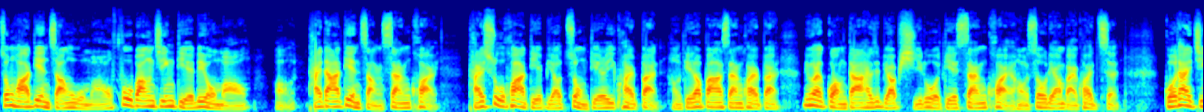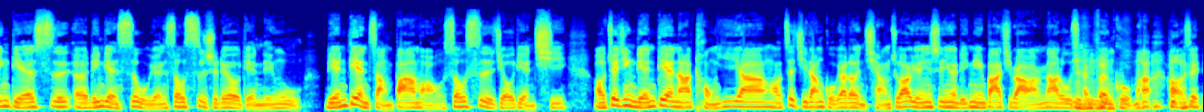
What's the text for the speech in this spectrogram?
中华电涨五毛，富邦金跌六毛，哦，台达电涨三块，台塑化跌比较重，跌了一块半，好，跌到八十三块半。另外，广达还是比较疲弱，跌三块，哈，收两百块整。国泰金跌四呃零点四五元，收四十六点零五。联电涨八毛，收四十九点七。哦，最近联电啊、统一啊，哦这几档股票都很强，主要原因是因为零零八七八把它纳入 成分股嘛。好、嗯哦，所以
